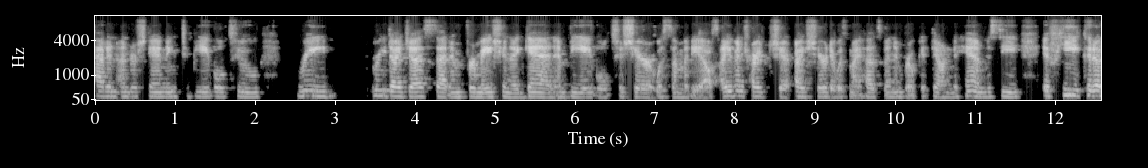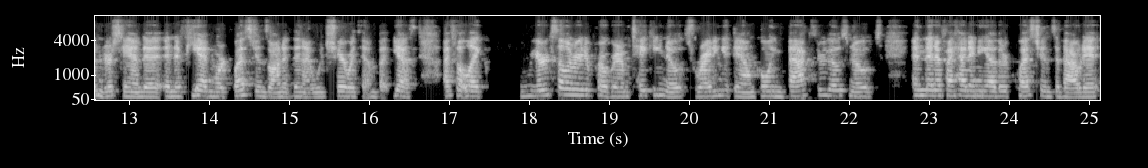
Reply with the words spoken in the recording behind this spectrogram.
had an understanding to be able to read redigest that information again and be able to share it with somebody else. I even tried share I shared it with my husband and broke it down to him to see if he could understand it and if he had more questions on it then I would share with him. But yes, I felt like your accelerated program, taking notes, writing it down, going back through those notes, and then if I had any other questions about it,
